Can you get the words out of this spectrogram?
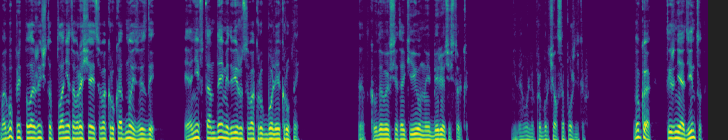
Могу предположить, что планета вращается вокруг одной звезды, и они в тандеме движутся вокруг более крупной. Откуда вы все такие умные беретесь только? Недовольно пробурчал Сапожников. Ну как, ты же не один тут,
